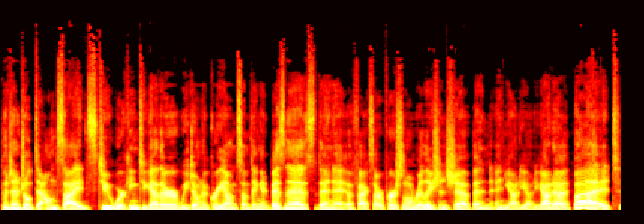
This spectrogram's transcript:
potential downsides to working together. We don't agree on something in business, then it affects our personal relationship and, and yada, yada, yada. But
